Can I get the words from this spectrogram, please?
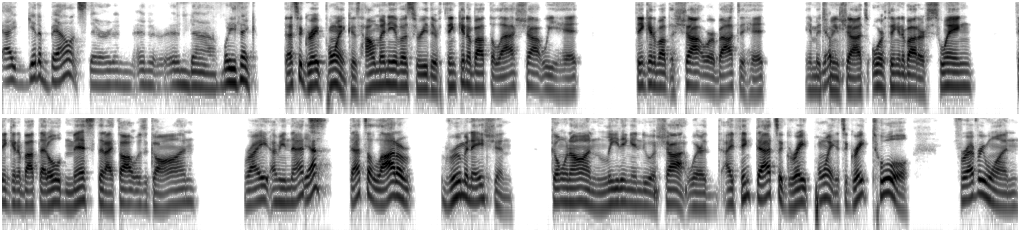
I get a balance there. And and and uh what do you think? That's a great point because how many of us are either thinking about the last shot we hit, thinking about the shot we're about to hit in between Yep. shots, or thinking about our swing, thinking about that old miss that I thought was gone. Right. I mean, that's Yeah. that's a lot of rumination going on leading into a shot where I think that's a great point. It's a great tool for everyone.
